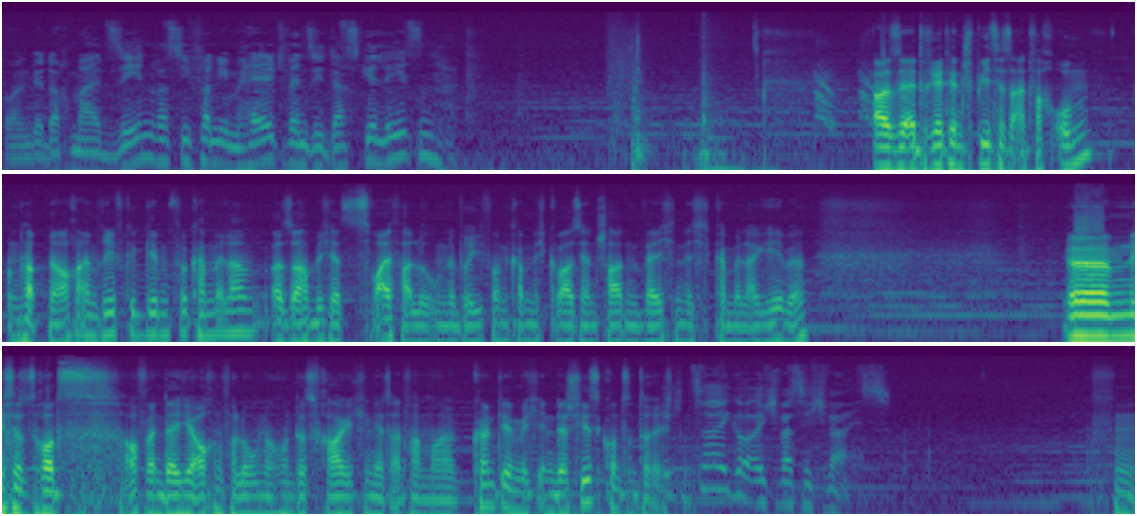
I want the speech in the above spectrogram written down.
Wollen wir doch mal sehen, was sie von ihm hält, wenn sie das gelesen hat. Also er dreht den Spieß jetzt einfach um und hat mir auch einen Brief gegeben für Camilla. Also habe ich jetzt zwei verlogene Briefe und kann mich quasi entscheiden, welchen ich Camilla gebe. Ähm, nichtsdestotrotz, auch wenn der hier auch ein verlogener Hund ist, frage ich ihn jetzt einfach mal. Könnt ihr mich in der Schießkunst unterrichten? Ich zeige euch, was ich weiß. Hm.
